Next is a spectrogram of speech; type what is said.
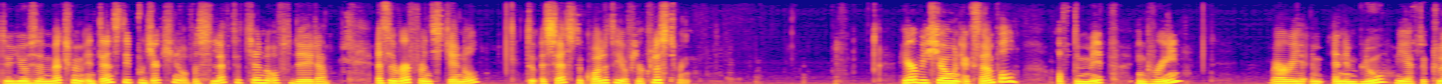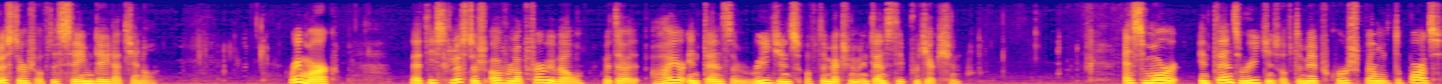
to use a maximum intensity projection of a selected channel of the data as a reference channel to assess the quality of your clustering. Here we show an example of the MIP in green, where we and in blue we have the clusters of the same data channel. Remark that these clusters overlap very well with the higher intensity regions of the maximum intensity projection. As the more intense regions of the MIP correspond to parts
